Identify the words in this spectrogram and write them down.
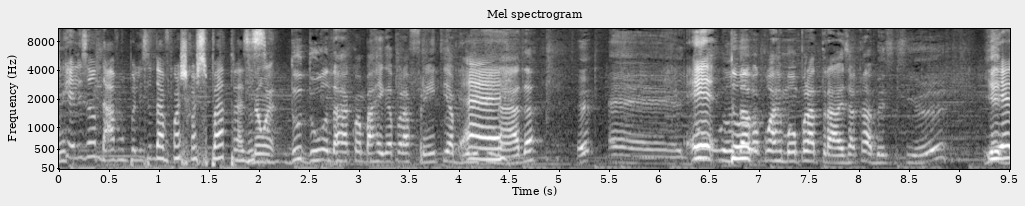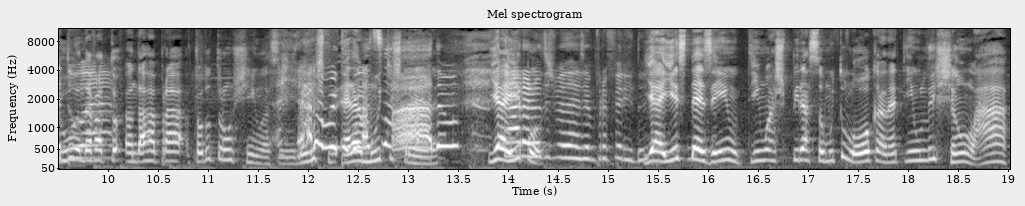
jeito que eles andavam, pô, eles andavam com as costas pra trás. Não, assim. é Dudu andava com a barriga pra frente e a bunda É. empinada. É, é, Edu- Dudu andava com as mãos pra trás, a cabeça assim. É. E, E Edu, Edu andava, era- to- andava pra todo tronchinho, assim. Bem Era estra- muito era muito estranho. Né? E aí, Cara, era um pô, dos meus desenhos preferidos. e aí esse desenho tinha uma aspiração muito louca, né? Tinha um lixão lá.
